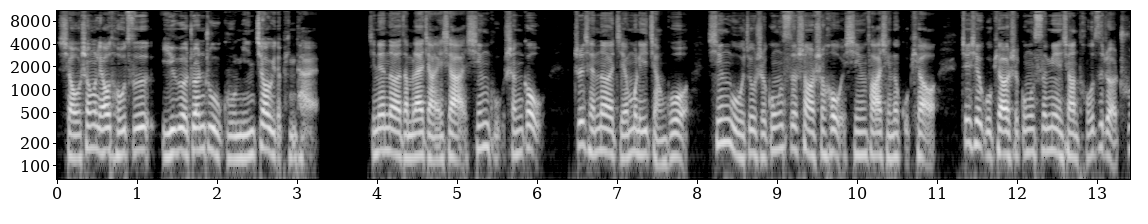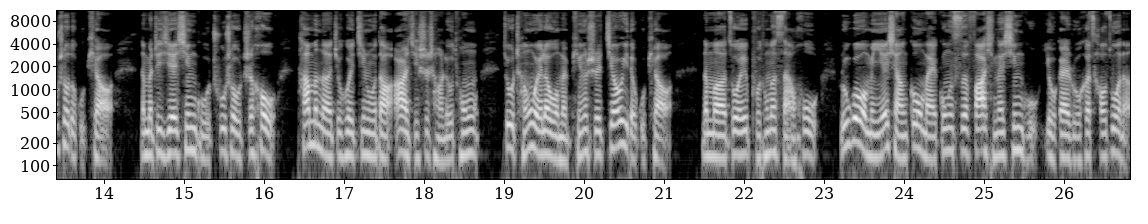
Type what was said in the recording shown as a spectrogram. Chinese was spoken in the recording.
小生聊投资，一个专注股民教育的平台。今天呢，咱们来讲一下新股申购。之前呢，节目里讲过，新股就是公司上市后新发行的股票，这些股票是公司面向投资者出售的股票。那么这些新股出售之后，它们呢就会进入到二级市场流通，就成为了我们平时交易的股票。那么作为普通的散户，如果我们也想购买公司发行的新股，又该如何操作呢？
